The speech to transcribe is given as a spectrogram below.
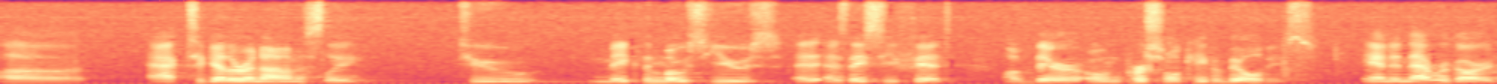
uh, act together anonymously, to make the most use, as they see fit, of their own personal capabilities. And in that regard,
